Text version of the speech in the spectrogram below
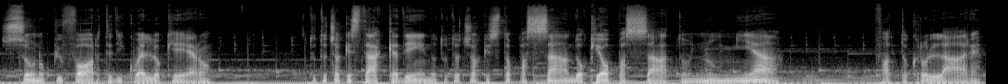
Sono più forte di quello che ero. Tutto ciò che sta accadendo, tutto ciò che sto passando, che ho passato, non mi ha fatto crollare,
